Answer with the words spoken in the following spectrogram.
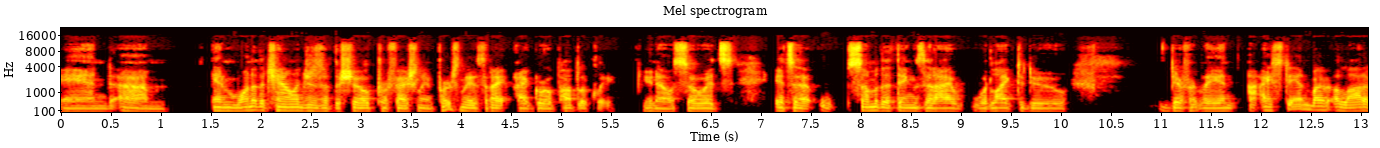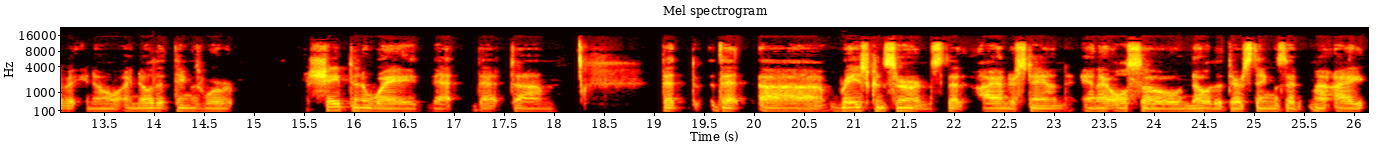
And um and one of the challenges of the show professionally and personally is that i i grow publicly you know? So it's it's a some of the things that i would like to do differently. And i stand by a lot of it you know? I know that things were shaped in a way that that um that that uh, raised concerns that I understand, and I also know that there's things that I,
